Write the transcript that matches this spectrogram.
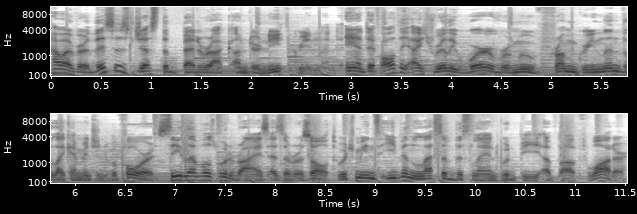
However, this is just the bedrock underneath Greenland, and if all the ice really were removed from Greenland like I mentioned before, sea levels would rise as a result, which means even less of this land would be above water.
